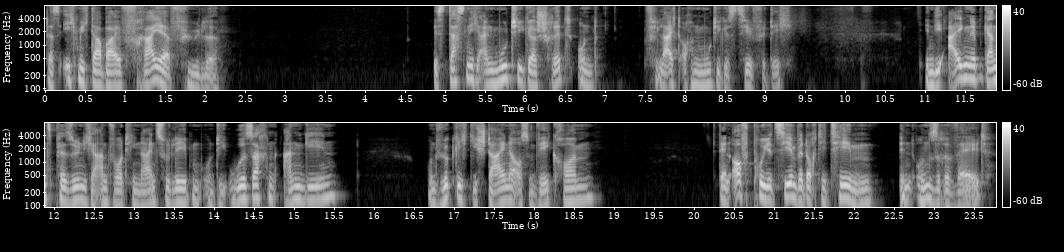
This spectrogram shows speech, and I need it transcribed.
dass ich mich dabei freier fühle. Ist das nicht ein mutiger Schritt und vielleicht auch ein mutiges Ziel für dich? In die eigene ganz persönliche Antwort hineinzuleben und die Ursachen angehen und wirklich die Steine aus dem Weg räumen? Denn oft projizieren wir doch die Themen in unsere Welt,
